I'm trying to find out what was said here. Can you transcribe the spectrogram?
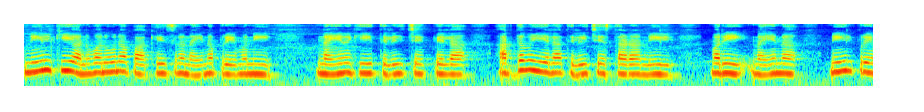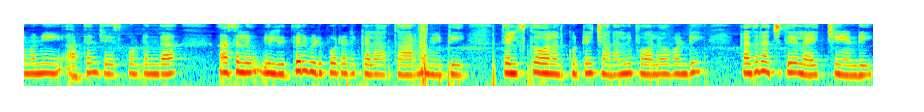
నీల్కి అనువనువున పాకేసిన నయన ప్రేమని నయనకి తెలియచెప్పేలా అర్థమయ్యేలా తెలియచేస్తాడా నీల్? మరి నయన నీల్ ప్రేమని అర్థం చేసుకుంటుందా? అసలు వీళ్ళిద్దరు విడిపోవడానికి గల కారణం ఏంటి? తెలుసుకోవాలనుకుంటే ఛానల్ని ఫాలో అవ్వండి. కథ నచ్చితే లైక్ చేయండి.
